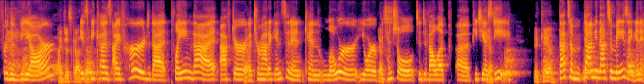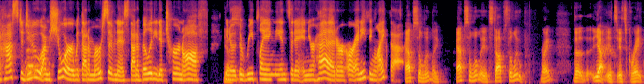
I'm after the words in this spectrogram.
for the VR I just got is that. because I've heard that playing that after yeah. a traumatic incident can lower your yes. potential to develop uh, PTSD. Yes. It can. That's a. I mean, that's amazing, and it has to do, I'm sure, with that immersiveness, that ability to turn off, you yes. know, the replaying the incident in your head or or anything like that. Absolutely, absolutely. It stops the loop, right? The, the yeah, it's it's great.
